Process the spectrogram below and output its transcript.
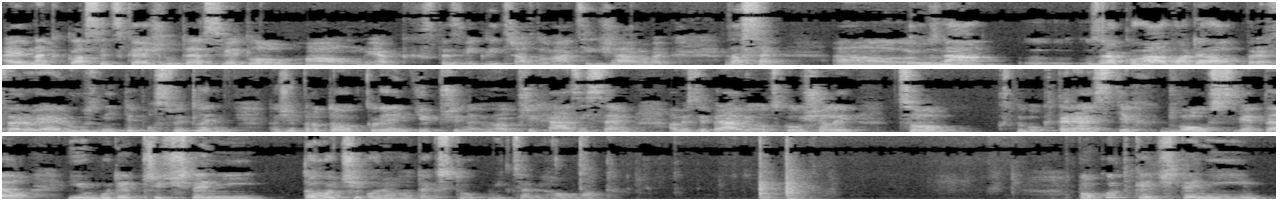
a jednak klasické žluté světlo, jak jste zvyklí třeba z domácích žárovek. Zase Různá uh, zraková vada preferuje různý typ osvětlení, takže proto klienti přichází sem, aby si právě odzkoušeli, co nebo které z těch dvou světel jim bude při čtení toho či onoho textu více vyhovovat. Pokud ke čtení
